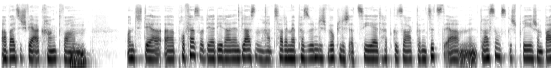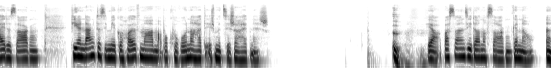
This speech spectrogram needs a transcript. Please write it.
äh, weil sie schwer erkrankt waren. Mhm. Und der äh, Professor, der die dann entlassen hat, hat er mir persönlich wirklich erzählt, hat gesagt, dann sitzt er im Entlassungsgespräch und beide sagen, vielen Dank, dass Sie mir geholfen haben, aber Corona hatte ich mit Sicherheit nicht. Äh. Ja, was sollen Sie da noch sagen? Genau. Äh.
